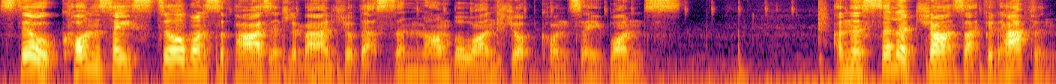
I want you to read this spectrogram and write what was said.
Still, Conte still wants the Paris Saint-Germain job, that's the number one job Conte wants. And there's still a chance that could happen.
